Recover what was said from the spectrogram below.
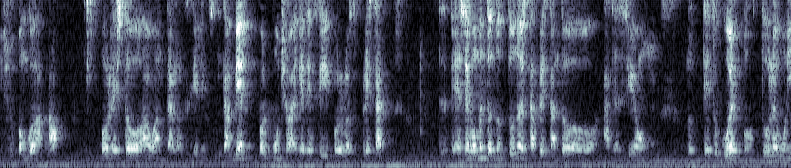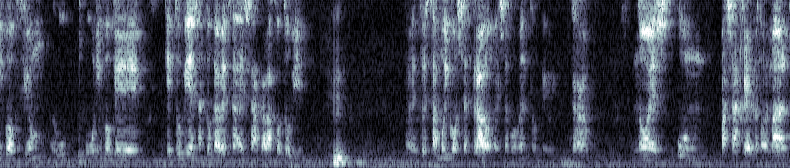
y supongo no, por esto aguanta los giles. Y también, por mucho hay que decir, por los prestar, en ese momento tú no estás prestando atención de tu cuerpo. Tú la única opción, único que, que tú piensas en tu cabeza es sacar la foto bien. Mm. Tú estás muy concentrado en ese momento. Que, claro, no es un pasajero normal,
